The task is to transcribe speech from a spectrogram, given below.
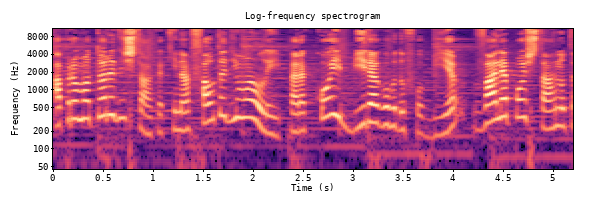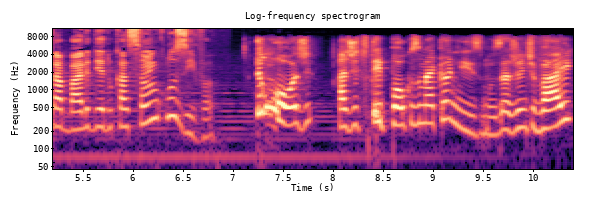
A promotora destaca que, na falta de uma lei para coibir a gordofobia, vale apostar no trabalho de educação inclusiva. Então, hoje, a gente tem poucos mecanismos. A gente vai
